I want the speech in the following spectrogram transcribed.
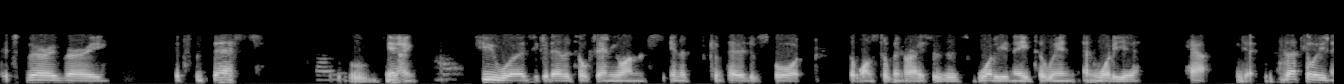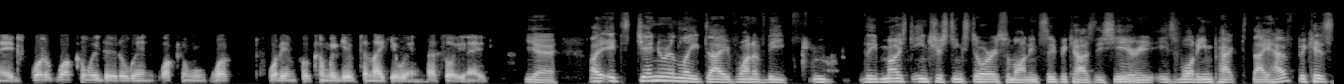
it's very very it's the best you know few words you could ever talk to anyone in a competitive sport that wants to win races is what do you need to win and what do you yeah that's all you need what what can we do to win what can what what input can we give to make you win that's all you need Yeah, it's genuinely, Dave, one of the mm, the most interesting stories for mine in supercars this year hmm. is what impact they have because.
